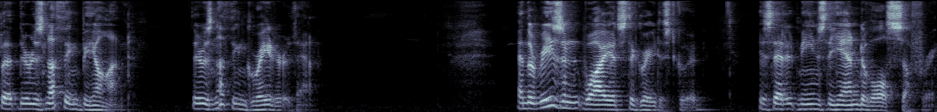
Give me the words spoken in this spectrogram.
but there is nothing beyond. There is nothing greater than. And the reason why it's the greatest good is that it means the end of all suffering.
